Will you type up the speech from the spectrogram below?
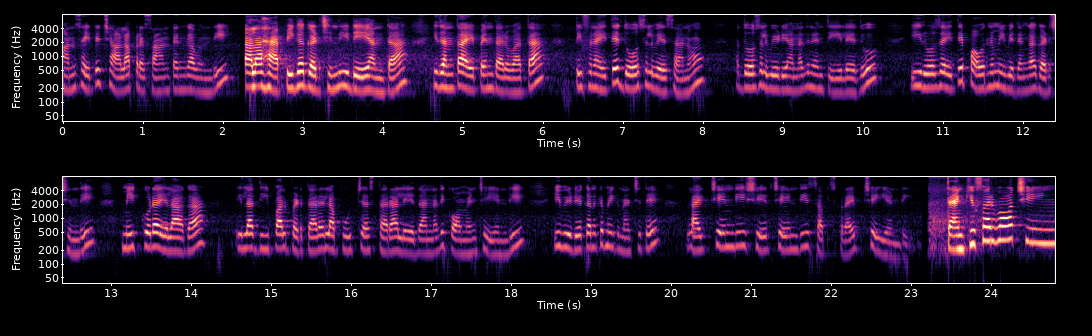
మనసు అయితే చాలా ప్రశాంతంగా ఉంది. చాలా హ్యాపీగా గడిచింది ఈ డే అంతా. ఇదంతా అయిపోయిన తర్వాత టిఫిన్ అయితే దోశలు వేశాను. దోశల వీడియో అన్నది నేను తీయలేదు. ఈరోజు అయితే పౌర్ణమి ఈ విధంగా గడిచింది. మీకు కూడా ఇలాగా ఇలా దీపాలు పెడతారా ఇలా పూజ చేస్తారా లేదా అన్నది కామెంట్ చేయండి. ఈ వీడియో కనుక మీకు నచ్చితే లైక్ చేయండి షేర్ చేయండి సబ్స్క్రైబ్ చేయండి. Thank you for watching.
